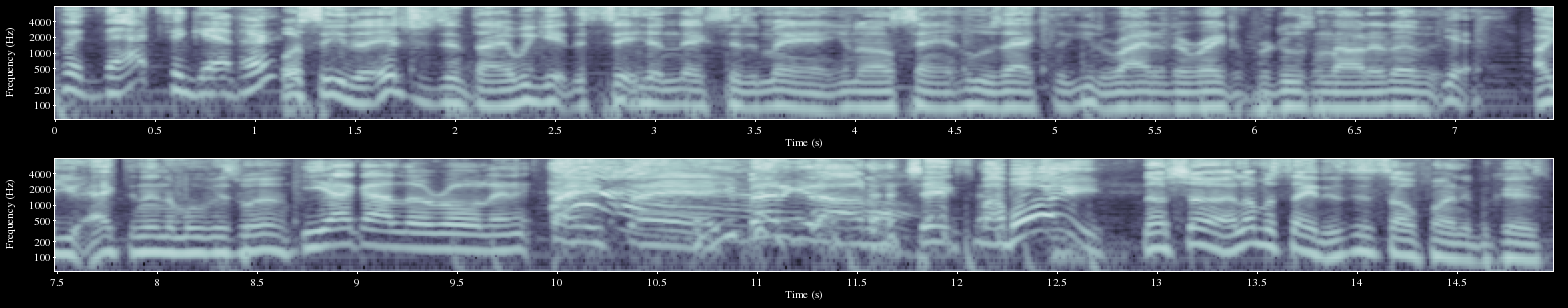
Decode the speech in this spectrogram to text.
put that together. Well, see, the interesting thing, we get to sit here next to the man, you know what I'm saying, who's actually, you the writer, director, producer, and all that of it. Yes. Are you acting in the movie as well? Yeah, I got a little role in it. Thanks, man. You better get all the checks, my boy. Now, Sean, let me say this. This is so funny because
